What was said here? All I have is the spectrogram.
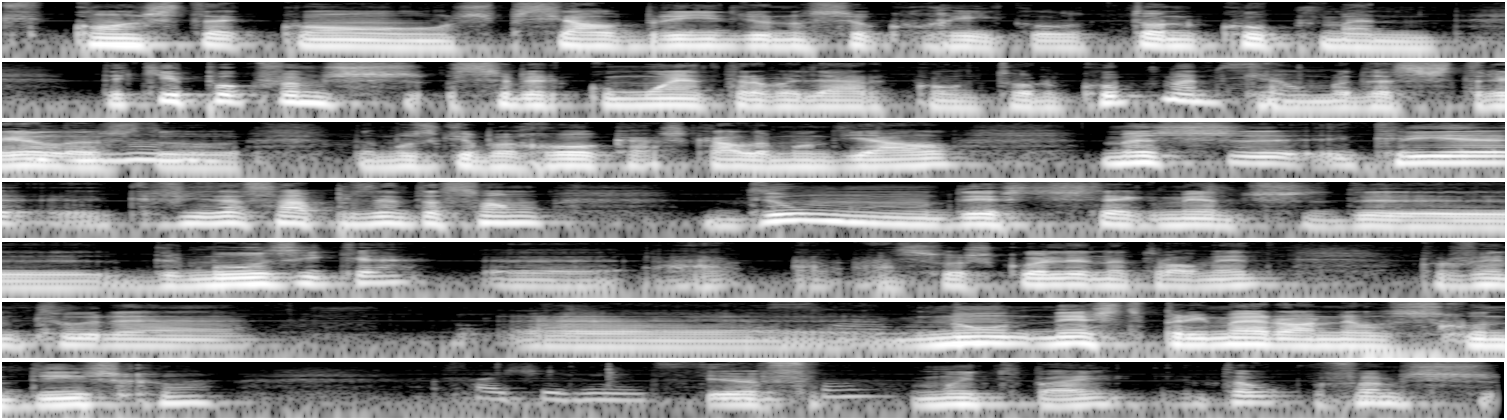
que consta com especial brilho no seu currículo, Tone Koopman. Daqui a pouco vamos saber como é trabalhar com Tone Koopman, que é uma das estrelas do- da música barroca à escala mundial, mas eh, queria que fizesse a apresentação de um destes segmentos de, de música, eh, à, à- sua escolha, naturalmente, porventura eh, num- neste primeiro ou no segundo disco. faixa 25. Eu, muito bem. Então vamos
